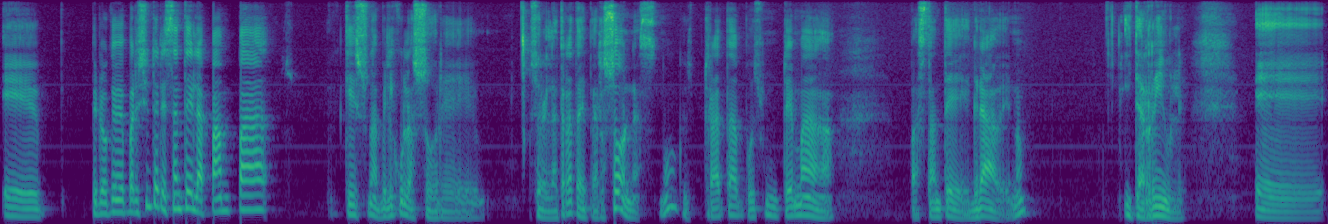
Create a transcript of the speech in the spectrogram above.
pero lo que me pareció interesante de La Pampa, que es una película sobre sobre la trata de personas, ¿no? que trata pues, un tema bastante grave ¿no? y terrible. Eh,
